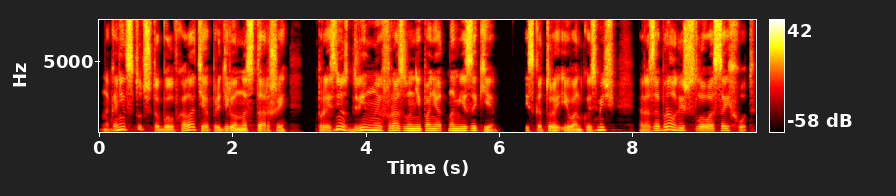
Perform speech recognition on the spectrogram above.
Наконец тот, что был в халате, определенно старший, произнес длинную фразу на непонятном языке, из которой Иван Кузьмич разобрал лишь слово «сайхот».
